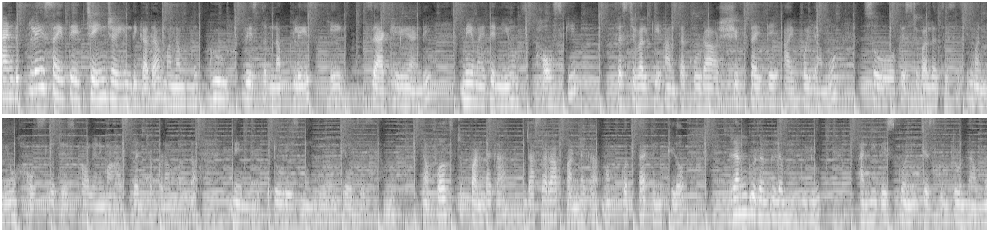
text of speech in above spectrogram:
అండ్ ప్లేస్ అయితే చేంజ్ అయ్యింది కదా. మనం ముగ్గు వేస్తున్న ప్లేస్ ఎగ్జాక్ట్లీ అండి. మేమైతే న్యూ హౌస్కి ఫెస్టివల్కి అంతా కూడా షిఫ్ట్ అయితే అయిపోయాము. సో ఫెస్టివల్ వచ్చేసి మా న్యూ హౌస్లో చేసుకోవాలని మా హస్బెండ్ చెప్పడం వల్ల మేము ఒక టూ డేస్ ముందు అయితే వచ్చేసాము. నా ఫస్ట్ పండగ దసరా పండగ మా కొత్త ఇంట్లో రంగురంగుల ముగ్గులు అన్నీ వేసుకొని చేసుకుంటున్నాము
